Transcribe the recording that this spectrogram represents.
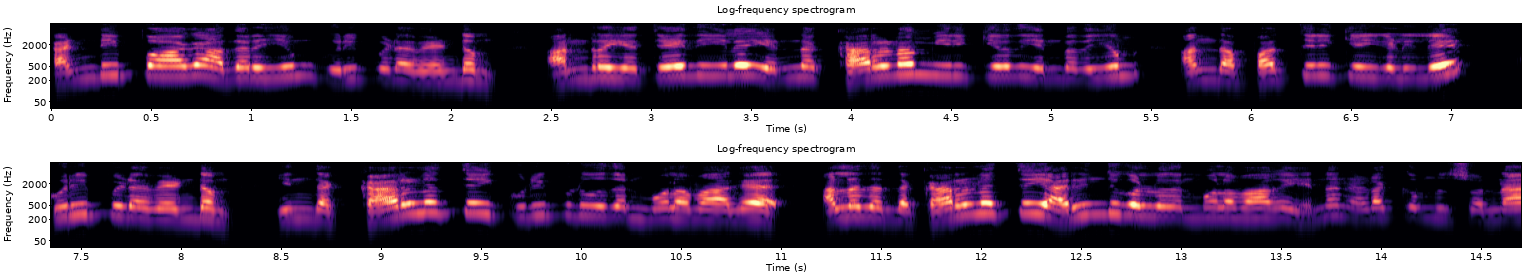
கண்டிப்பாக அதனையும் குறிப்பிட வேண்டும். அன்றைய தேதியிலே என்ன கரணம் இருக்கிறது என்பதையும் அந்த பத்திரிகைகளிலே குறிப்பிட வேண்டும். இந்த கரணத்தை குறிப்பிடுவதன் மூலமாக அல்லது அந்த கரணத்தை அறிந்து கொள்வதன் மூலமாக என்ன நடக்கும்னு சொன்னா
